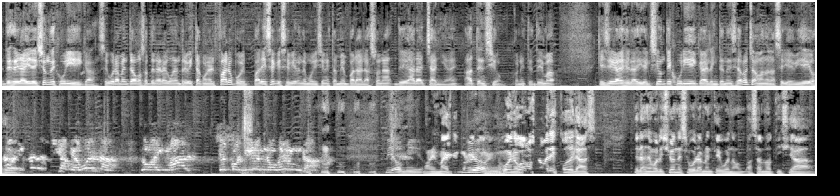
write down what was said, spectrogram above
desde la dirección de jurídica. Seguramente vamos a tener alguna entrevista con el Faro porque parece que se vienen demoliciones también para la zona de Arachaña. ¿eh? Atención con este tema que llega desde la dirección de jurídica de la Intendencia de Rocha. Me mandan una serie de videos de... Decía mi abuela, no hay mal que por bien no venga. Dios mío. No hay mal que por Dios venga. mío. Bueno, vamos a ver esto de las de las demoliciones, seguramente, bueno, va a ser noticia.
